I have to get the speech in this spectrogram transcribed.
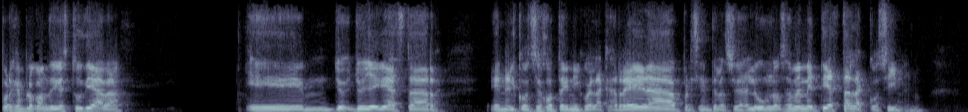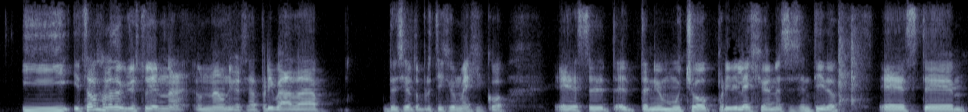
Por ejemplo, cuando yo estudiaba, eh, yo, llegué a estar en el consejo técnico de la carrera, presidente de la ciudad de alumnos, o sea, me metí hasta la cocina, ¿no? Y, estamos hablando de que yo estudié en una, en una universidad privada de cierto prestigio en México, este, he tenido mucho privilegio en ese sentido. Este,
